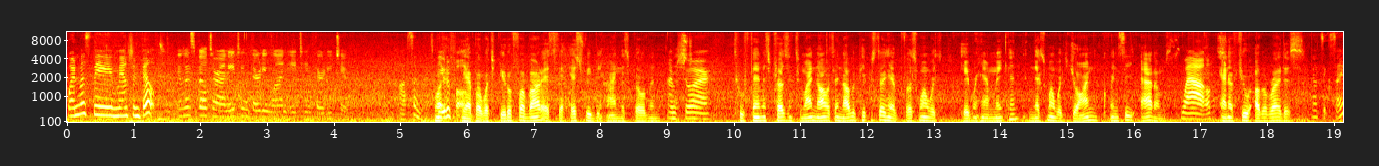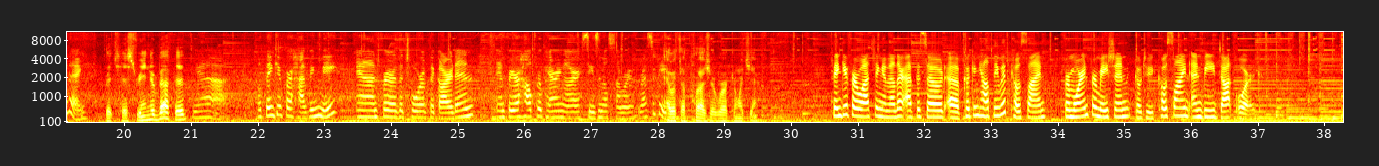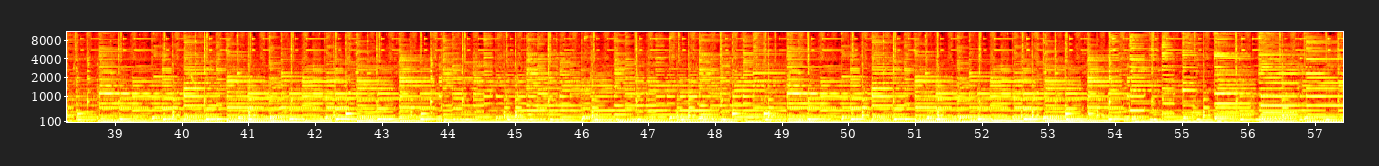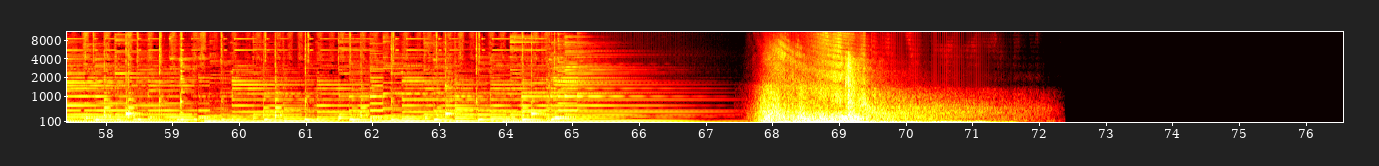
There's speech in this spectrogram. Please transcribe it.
When was the mansion built? It was built around 1831, 1832. Awesome. It's What- beautiful. Yeah, but what's beautiful about it is the history behind this building. I'm sure. Two famous presidents, to my knowledge, and other people still here. First one was Abraham Lincoln. Next one was John Quincy Adams, Wow. and a few other writers. That's exciting. Rich history in New Bedford. Yeah. Well, thank you for having me and for the tour of the garden and for your help preparing our seasonal summer recipe. It was a pleasure working with you. Thank you for watching another episode of Cooking Healthy with Coastline. For more information, go to coastlinenb.org.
